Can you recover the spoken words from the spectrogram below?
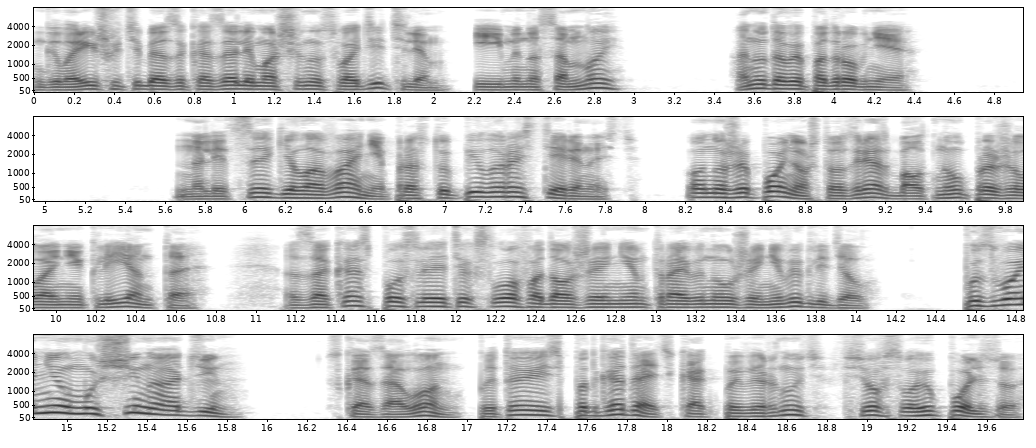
Говоришь, у тебя заказали машину с водителем, и именно со мной? А ну давай подробнее. На лице Геловани проступила растерянность. Он уже понял, что зря сболтнул про желание клиента. Заказ после этих слов одолжением Травина уже не выглядел. «Позвонил мужчина один», — сказал он, пытаясь подгадать, как повернуть все в свою пользу.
